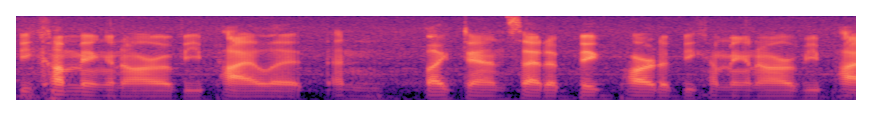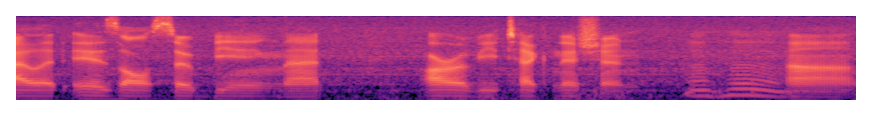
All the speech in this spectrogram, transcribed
becoming an ROV pilot. And like Dan said, a big part of becoming an ROV pilot is also being that ROV technician. Mm -hmm. um,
